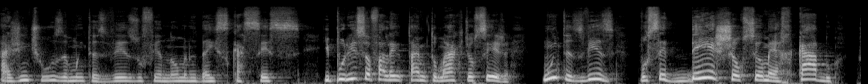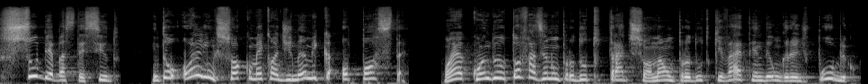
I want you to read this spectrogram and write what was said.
A gente usa muitas vezes o fenômeno da escassez. E por isso eu falei o time to market, ou seja, muitas vezes você deixa o seu mercado subabastecido. Então, olhem só como é que é uma dinâmica oposta. É? Quando eu estou fazendo um produto tradicional, um produto que vai atender um grande público,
